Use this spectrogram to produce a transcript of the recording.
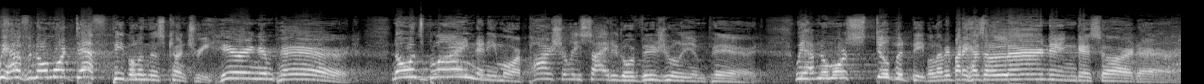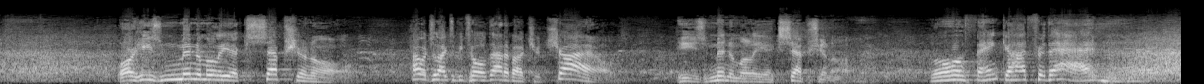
We have no more deaf people in this country, hearing impaired. No one's blind anymore, partially sighted or visually impaired. We have no more stupid people. Everybody has a learning disorder. or he's minimally exceptional. How would you like to be told that about your child? He's minimally exceptional. Oh, thank God for that.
